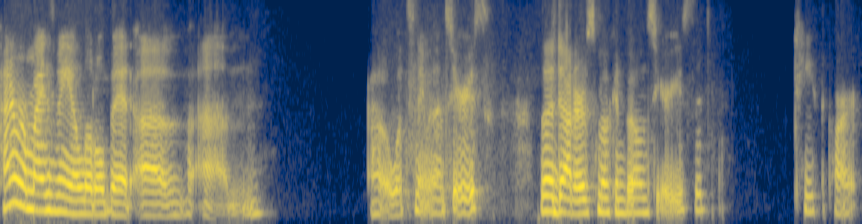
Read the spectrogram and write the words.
Kind of reminds me a little bit of um, oh, what's the name of that series? The Daughter of Smoke and Bone series, the teeth part.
